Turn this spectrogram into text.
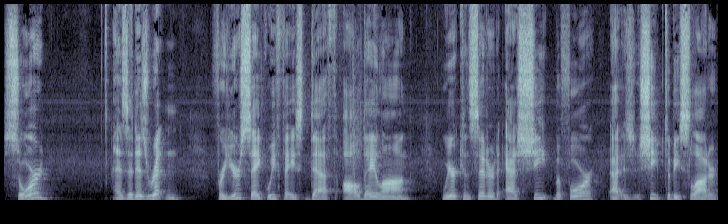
Sword? As it is written, for your sake we face death all day long. We are considered as sheep before uh, as sheep to be slaughtered.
